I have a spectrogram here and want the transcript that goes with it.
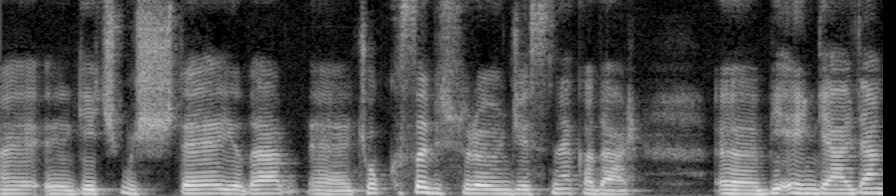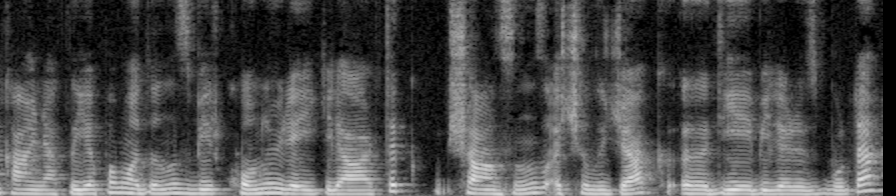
e, e, geçmişte ya da çok kısa bir süre öncesine kadar bir engelden kaynaklı yapamadığınız bir konuyla ilgili artık şansınız açılacak diyebiliriz burada.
